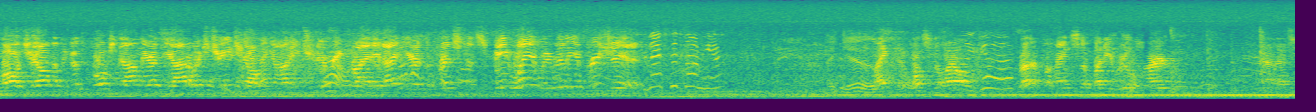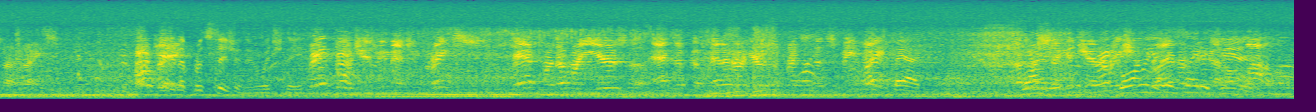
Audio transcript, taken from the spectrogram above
Paul Sheldon, the good folks down there at the Auto Exchange helping out each and every Friday night here at the Princeton Speedway, and we really appreciate it. Can I sit down here? I guess. Like to once in a while I run up behind somebody real hard. No, that's not nice. Look Okay. at the precision in which they. Craig Boche, as we mentioned. Craig's dad for a number of years, an active competitor here at the Princeton Speedway. Bad. Another Go second go generation on the other driver. side We've got a lot of them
